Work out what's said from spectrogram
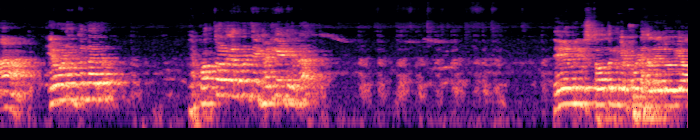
ఆ, ఏమడుగుతున్నారు? కొత్త వాళ్ళు కనబడితే ఇక అడిగేటేనా? దేవునికి స్తోత్రం చెప్పండి హల్లెలూయా.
